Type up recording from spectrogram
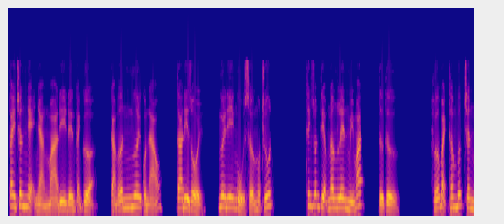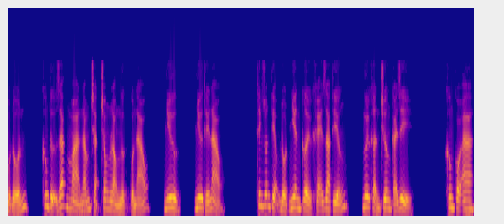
tay chân nhẹ nhàng mà đi đến cạnh cửa, cảm ơn ngươi quần áo, ta đi rồi, ngươi đi ngủ sớm một chút. Thích Duẫn tiệm nâng lên mí mắt, từ từ. Hứa bạch thâm bước chân một đốn, không tự giác mà nắm chặt trong lòng ngực quần áo, như, như thế nào. Thích Duân tiệm đột nhiên cười khẽ ra tiếng, ngươi khẩn trương cái gì? Không có A,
